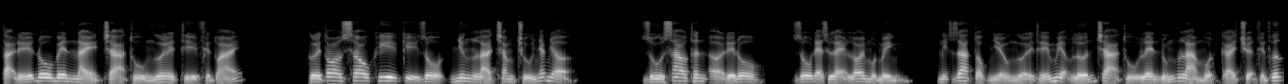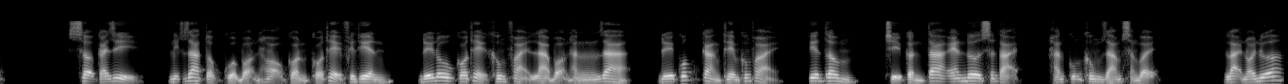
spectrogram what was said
tại đế đô bên này trả thù ngươi thì phiền toái. Cười to sau khi kỳ rộ nhưng là chăm chú nhắc nhở. Dù sao thân ở đế đô, rô đẹp lẻ loi một mình, nịt gia tộc nhiều người thế miệng lớn trả thù lên đúng là một cái chuyện phiền phức. Sợ cái gì, nịt gia tộc của bọn họ còn có thể phiên thiên, đế đô có thể không phải là bọn hắn ra, đế quốc càng thêm không phải, yên tâm, chỉ cần ta Anderson tại, hắn cũng không dám sang bậy. Lại nói nữa,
